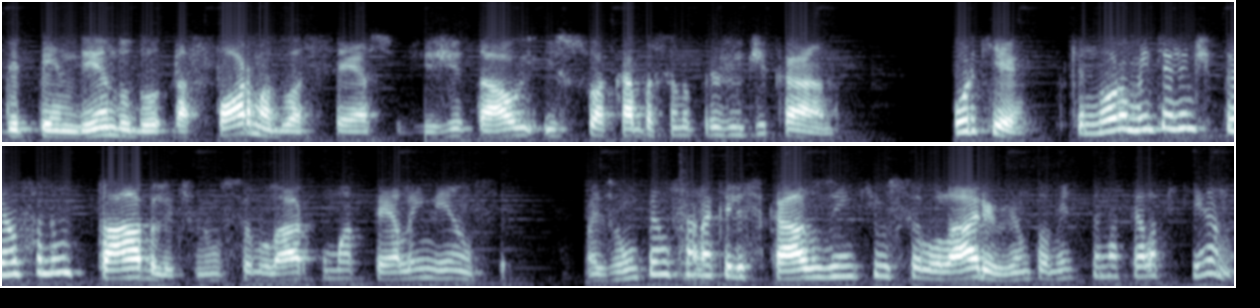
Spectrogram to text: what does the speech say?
dependendo do, da forma do acesso digital, isso acaba sendo prejudicado. Por quê? Porque normalmente a gente pensa num tablet, num celular com uma tela imensa. Mas vamos pensar naqueles casos em que o celular eventualmente tem uma tela pequena.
